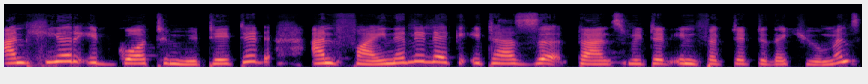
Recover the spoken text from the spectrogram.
And here it got mutated and finally like it has uh, transmitted infected to the humans.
